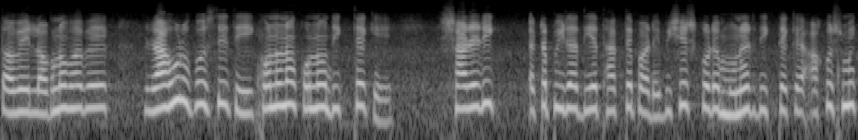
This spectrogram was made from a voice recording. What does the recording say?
তবে লগ্নভাবে রাহুর উপস্থিতি কোনো না কোনো দিক থেকে শারীরিক একটা পীড়া দিয়ে থাকতে পারে, বিশেষ করে মনের দিক থেকে। আকস্মিক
